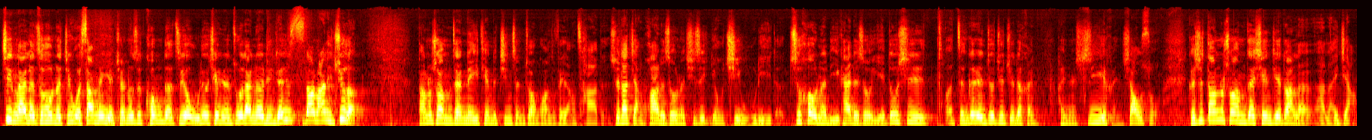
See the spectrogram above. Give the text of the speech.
进来了之后呢，结果上面也全都是空的，只有五六千人坐在那里，人死到哪里去了？当初说我们在那一天的精神状况是非常差的，所以他讲话的时候呢，其实有气无力的。之后呢，离开的时候也都是呃，整个人就就觉得很很失意、很萧索。可是当初说我们在现阶段了啊来讲，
